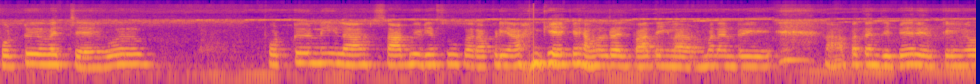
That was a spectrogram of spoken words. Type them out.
பொட்டு வச்ச ஒரு பொட்டு நீலா ஷார்ட் வீடியோ சூப்பர் அப்படியா? கேட்க அமல்ராஜ் பார்த்தீங்களா ரொம்ப நன்றி. நாற்பத்தஞ்சு பேர் இருக்கீங்கோ.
